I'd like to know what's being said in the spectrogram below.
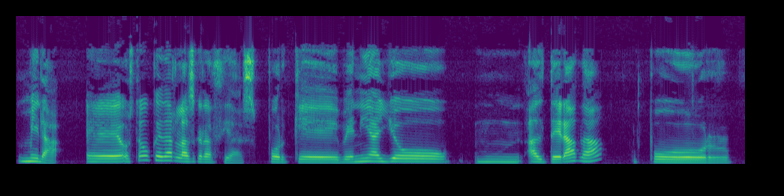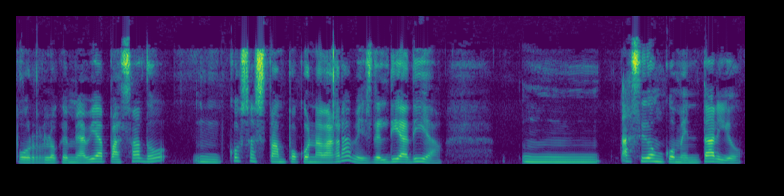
mira, eh, os tengo que dar las gracias porque venía yo mm, alterada por, por lo que me había pasado, mm, cosas tampoco nada graves del día a día. Mm, ha sido un comentario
